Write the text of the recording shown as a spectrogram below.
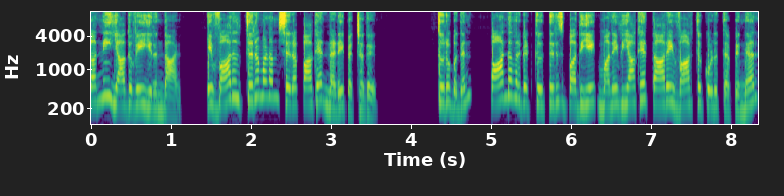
கன்னியாகவே இருந்தாள். இவ்வாறு திருமணம் சிறப்பாக நடைபெற்றது. துருபதன் பாண்டவர்கட்கு திருப்பதியை மனைவியாக தாரை வார்த்து கொடுத்த பின்னர்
